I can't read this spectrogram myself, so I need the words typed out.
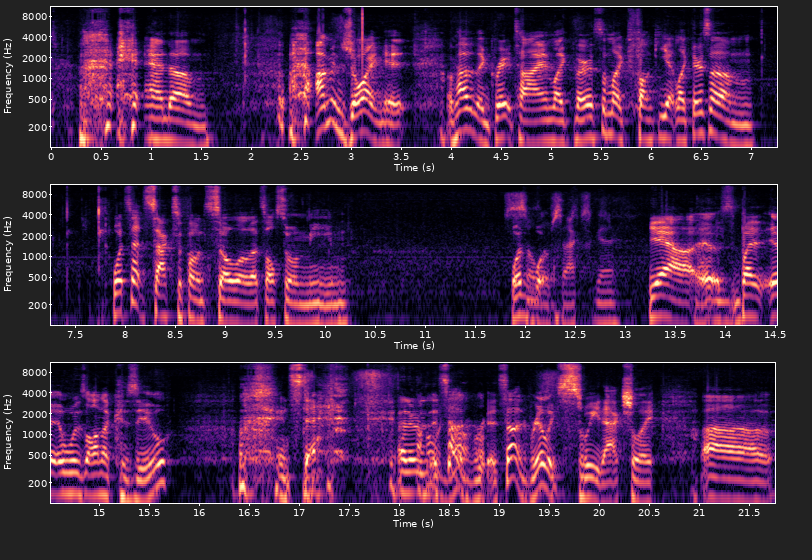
and um, I'm enjoying it. I'm having a great time. Like there's some like funky, like there's um, what's that saxophone solo? That's also a meme. What- Solo what- sax guy. Yeah, it was, but it was on a kazoo instead, and it, Oh, it sounded no. it sounded really sweet actually. Uh, uh,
